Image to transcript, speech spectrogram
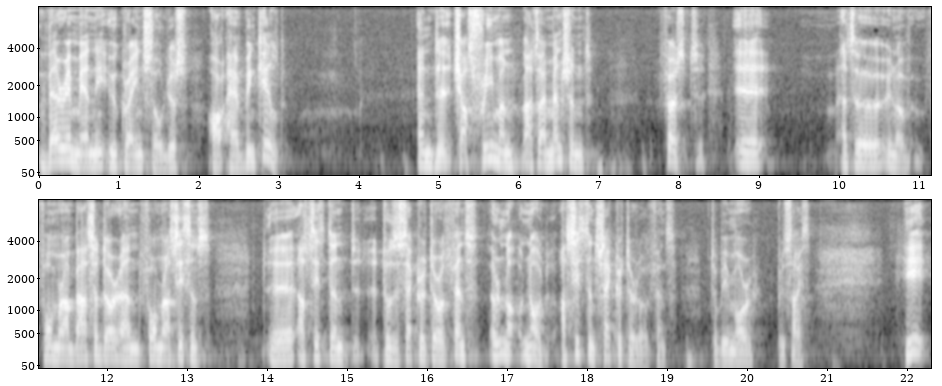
very many Ukrainian soldiers are, have been killed. And uh, Chas Freeman, as I mentioned first, uh, as a you know former ambassador and former assistant uh, assistant to the Secretary of Defense, or no, no, assistant Secretary of Defense, to be more precise. He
